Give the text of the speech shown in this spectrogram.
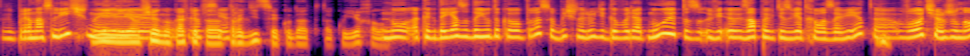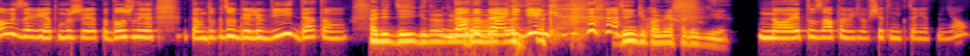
Ты про нас лично Не, не, или не, вообще, ну как это всех? традиция куда-то так уехала? Ну, а когда я задаю такой вопрос, обычно люди говорят, ну, это э, заповедь из Ветхого Завета, вот что же Новый Завет, мы же это должны там друг друга любить, да, там. Они деньги друг другу Да-да-да, они деньги. Деньги помеха любви. Но эту заповедь вообще-то никто не отменял.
